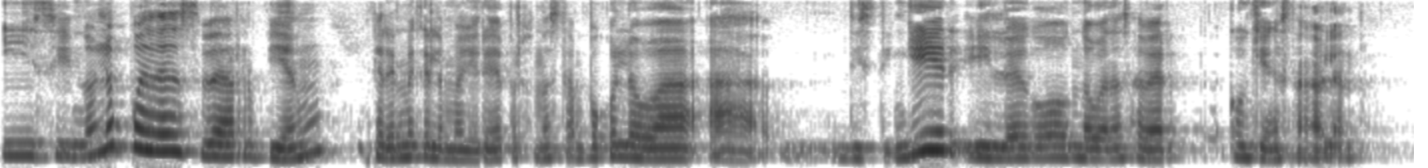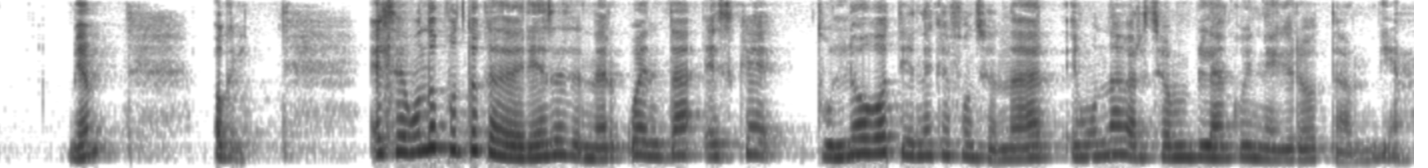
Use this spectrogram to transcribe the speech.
y si no lo puedes ver bien, créeme que la mayoría de personas tampoco lo va a distinguir y luego no van a saber con quién están hablando. ¿Bien? Ok. El segundo punto que deberías de tener cuenta es que tu logo tiene que funcionar en una versión blanco y negro también.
